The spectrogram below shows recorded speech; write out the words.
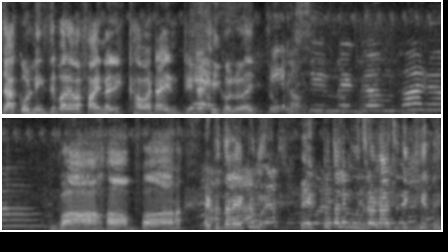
যা কোল্ড ড্রিঙ্কস দিয়ে পরে এবার ফাইনালি খাওয়াটা এন্ট্রিটা ঠিক হলো তাই তো বাবা। একটু তাহলে একটু একটু তাহলে মুজরা নাচ দেখিয়ে দে।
